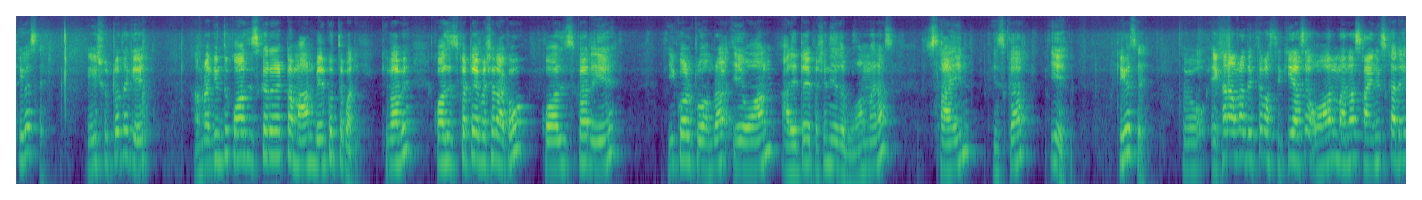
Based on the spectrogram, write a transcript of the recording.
ঠিক আছে? এই সূত্র থেকে আমরা কিন্তু কোয়াজ স্কোয়ারের একটা মান বের করতে পারি। কীভাবে? কোয়াজ স্কোয়ারটা এপাশে রাখো। Cos square A equal to আমরা এ ওয়ান আর এটা এপাশে নিয়ে যাব। One minus sine square A ঠিক আছে? তো এখানে আমরা দেখতে পাচ্ছি কি আছে? One minus sine square A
